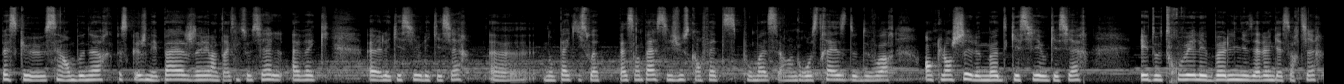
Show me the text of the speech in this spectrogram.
parce que c'est un bonheur, parce que je n'ai pas à gérer l'interaction sociale avec euh, les caissiers ou les caissières. Euh, non pas qu'ils soient pas sympas, c'est juste qu'en fait, pour moi, c'est un gros stress de devoir enclencher le mode caissier ou caissière et de trouver les bonnes lignes dialogues à sortir.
